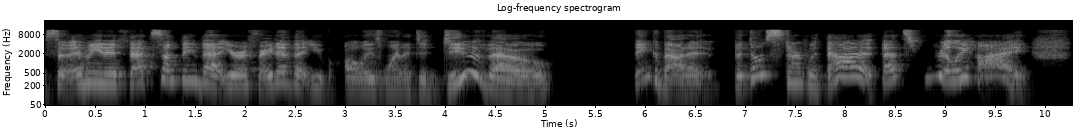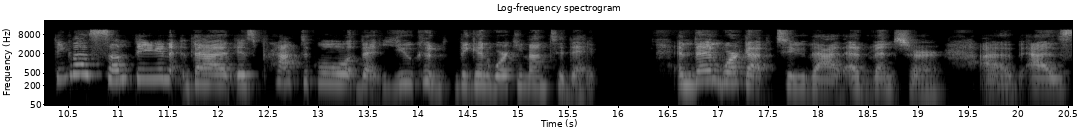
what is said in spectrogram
so, I mean, if that's something that you're afraid of that you've always wanted to do, though, think about it. But don't start with that. That's really high. Think about something that is practical that you could begin working on today. And then work up to that adventure uh, as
